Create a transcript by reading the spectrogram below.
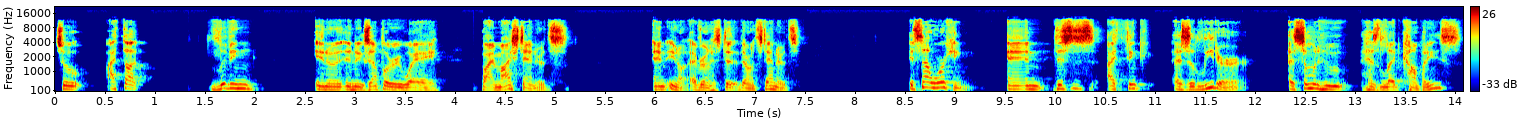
so i thought living in a, an exemplary way by my standards and you know everyone has their own standards it's not working and this is i think as a leader as someone who has led companies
